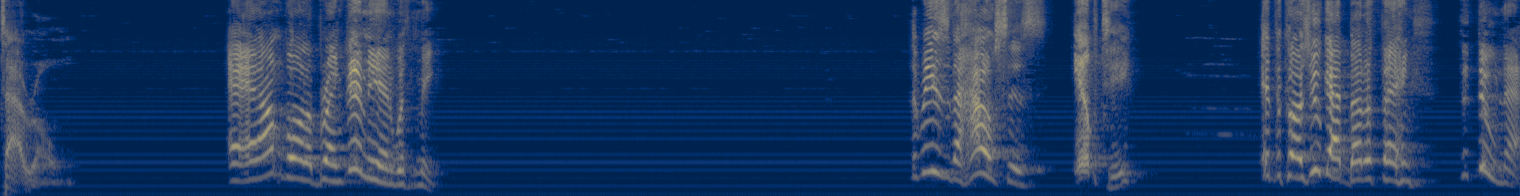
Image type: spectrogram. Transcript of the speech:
Tyrone. And I'm going to bring them in with me. The reason the house is empty is because you got better things to do now.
